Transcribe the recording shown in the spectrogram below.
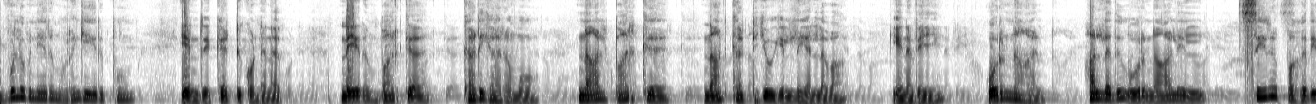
எவ்வளவு நேரம் உறங்கியிருப்போம் என்று கேட்டுக்கொண்டனர். நேரம் பார்க்க கடிகாரமோ நாள் பார்க்க நாட்காட்டியோ இல்லை அல்லவா? எனவே ஒரு நாள் அல்லது ஒரு நாளில் சிறு பகுதி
